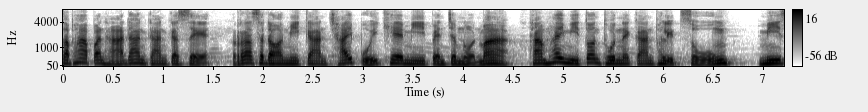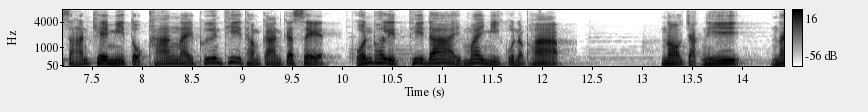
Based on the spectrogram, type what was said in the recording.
สภาพปัญหาด้านการเกษตร ราษฎรมีการใช้ปุ๋ยเคมีเป็นจำนวนมากทำให้มีต้นทุนในการผลิตสูง มีสารเคมีตกค้างในพื้นที่ทำการเกษตร ผลผลิตที่ได้ไม่มีคุณภาพ นอกจากนี้ ใน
